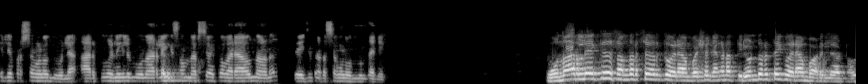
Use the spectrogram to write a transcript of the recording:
വലിയ പ്രശ്നങ്ങളൊന്നുമില്ല. ആർക്ക് വേണമെങ്കിലും മൂന്നാറിലേക്ക് സന്ദർശകർക്ക് വരാവുന്നതാണ്. പ്രത്യേകിച്ച് തടസ്സങ്ങളൊന്നും തന്നെ. മൂന്നാറിലേക്ക് സന്ദർശകർക്ക് വരാം. പക്ഷെ ഞങ്ങളുടെ തിരുവനന്തപുരത്തേക്ക് വരാൻ പാടില്ല കേട്ടോ.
